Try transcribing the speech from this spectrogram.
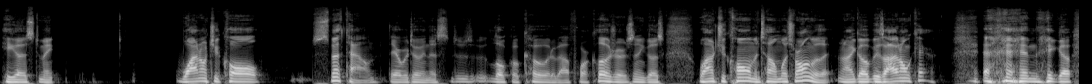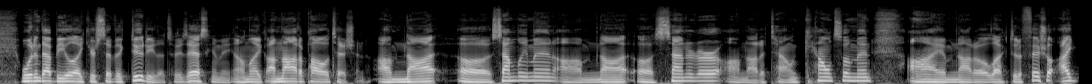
he goes to me, Why don't you call Smithtown? They were doing this local code about foreclosures. And he goes, Why don't you call them and tell them what's wrong with it? And I go, Because I don't care. And they go, Wouldn't that be like your civic duty? That's what he's asking me. And I'm like, I'm not a politician. I'm not a assemblyman. I'm not a senator. I'm not a town councilman. I am not an elected official. I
